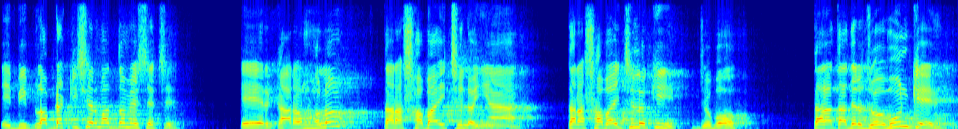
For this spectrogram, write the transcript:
এই বিপ্লবটা কিসের মাধ্যমে এসেছে? এর কারণ হলো, তারা সবাই ছিল ইয়াং। তারা সবাই ছিল কি? যুবক। তারা তাদের যৌবনকে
